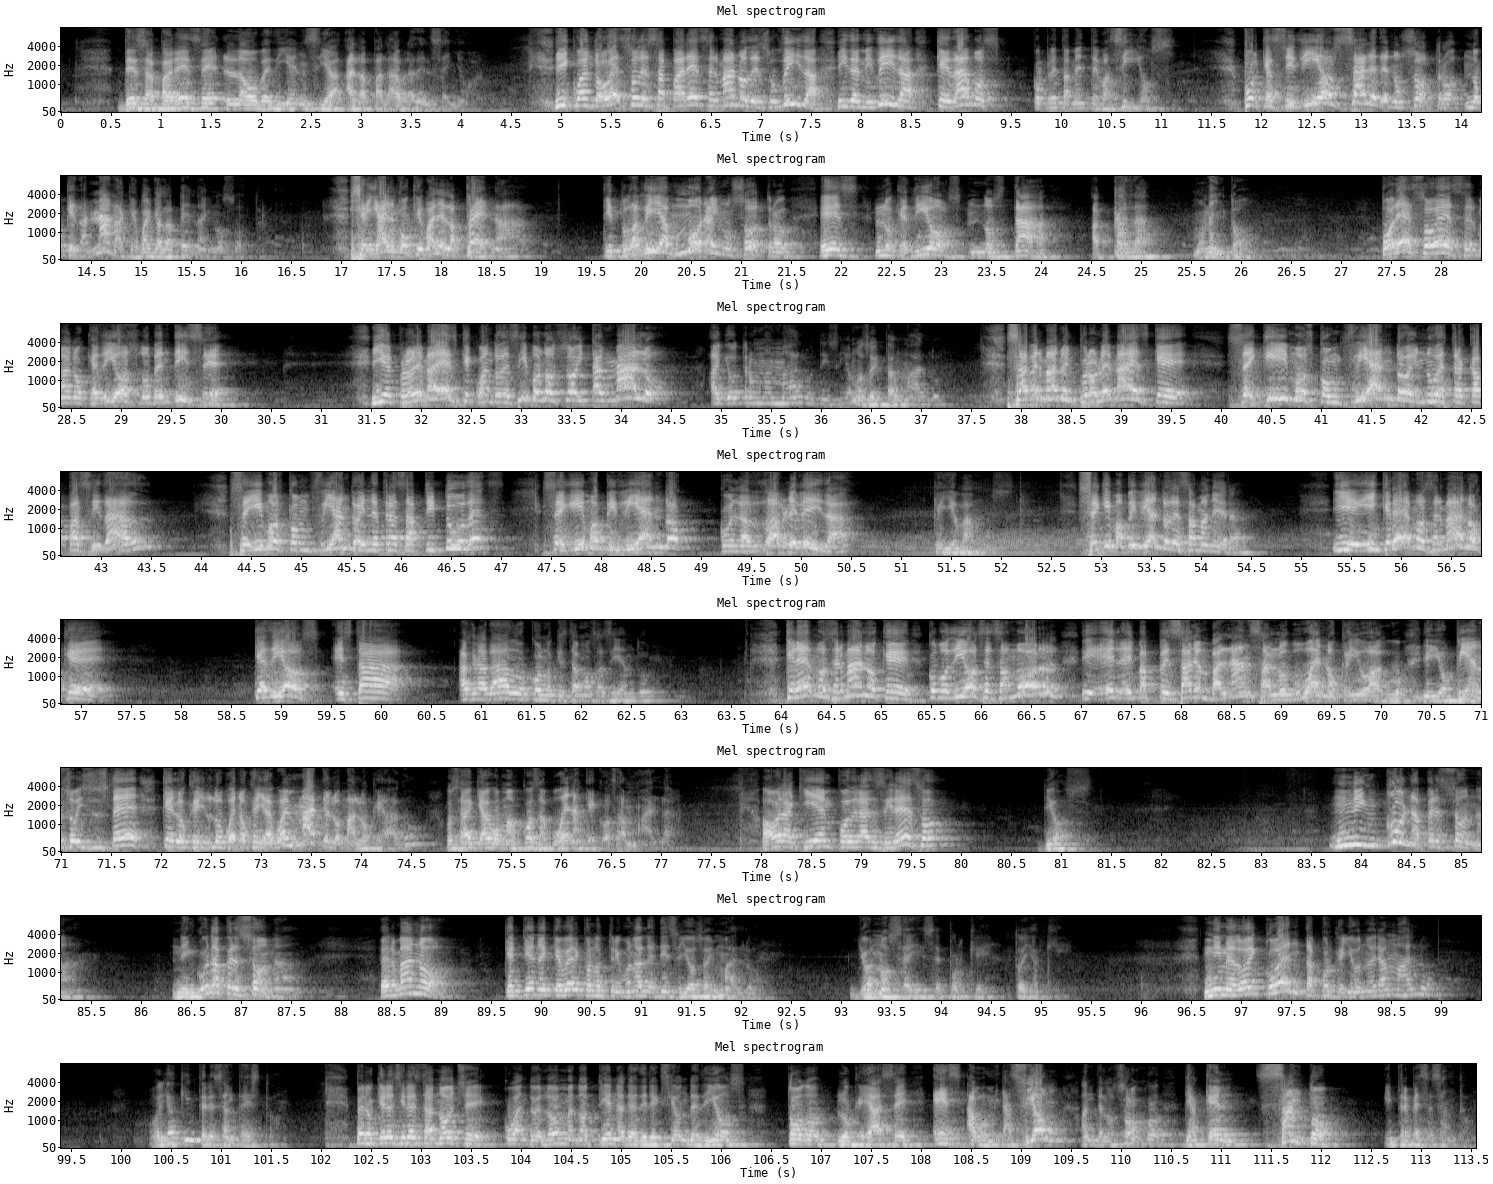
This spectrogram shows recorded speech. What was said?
desaparece la obediencia a la palabra del Señor. Y cuando eso desaparece, hermano, de su vida y de mi vida, quedamos completamente vacíos. Porque si Dios sale de nosotros, no queda nada que valga la pena en nosotros. Si hay algo que vale la pena, que todavía mora en nosotros, es lo que Dios nos da a cada momento. Por eso es, hermano, que Dios nos bendice. Y el problema es que cuando decimos no soy tan malo, hay otros más malos, dice, yo no soy tan malo. ¿Sabe, hermano? El problema es que seguimos confiando en nuestra capacidad, seguimos confiando en nuestras aptitudes, seguimos viviendo con la doble vida que llevamos. Seguimos viviendo de esa manera. Y, creemos, hermano, que, que Dios está agradado con lo que estamos haciendo. Creemos, hermano, que como Dios es amor, él, va a pesar en balanza lo bueno que yo hago. Y yo pienso, dice usted, que lo, que lo bueno que yo hago es más de lo malo que hago. O sea, que hago más cosas buenas que cosas malas. Ahora, ¿quién podrá decir eso? Dios. Ninguna persona, ninguna persona, hermano, que tiene que ver con los tribunales dice yo soy malo. Yo no sé, sé por qué estoy aquí. Ni me doy cuenta porque yo no era malo. Oiga, qué interesante esto. Pero quiero decir esta noche, cuando el hombre no tiene la dirección de Dios, todo lo que hace es abominación ante los ojos de aquel santo y tres veces santo.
